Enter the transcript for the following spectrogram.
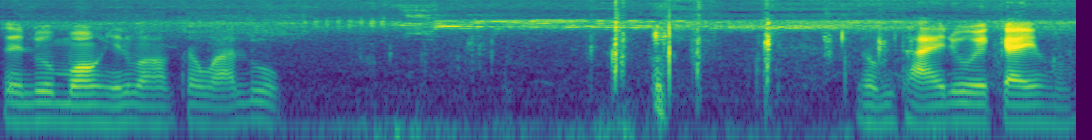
ในรูมองเห็นว่าครับจังหวะลูกเดี๋ยวผมถ่ายดูไกลๆครับผม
